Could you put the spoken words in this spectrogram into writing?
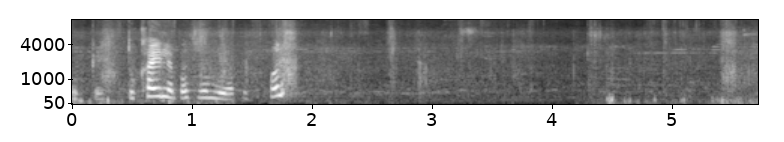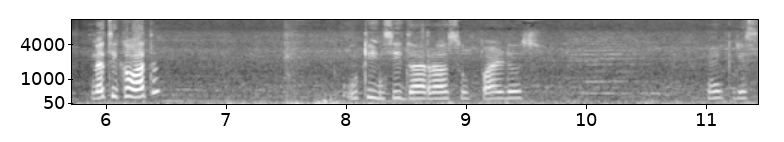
ઓકે, તું ખાઈ લે પછી રમી આપણે બોલ. નથી ખવાતું? ઉઠીને સીધા રસ ઉપાડ્યો છે. હે ક્રિસ.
